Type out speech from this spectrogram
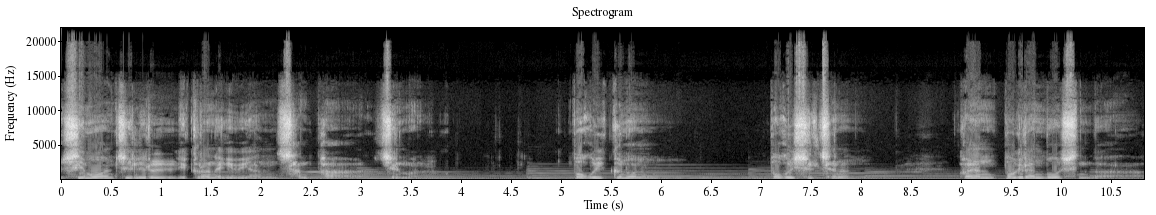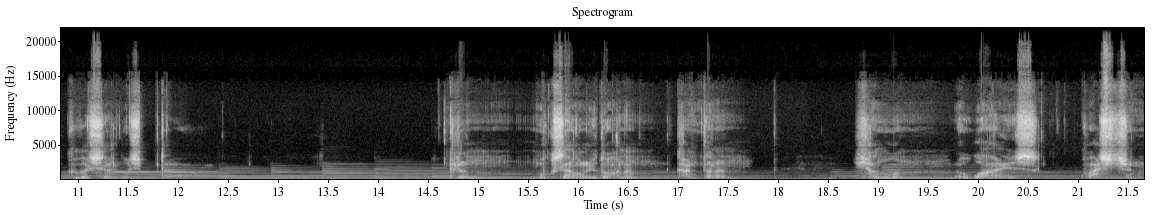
심오한 진리를 이끌어내기 위한 산파 질문. 복의 근원은 복의 실체는 과연 복이란 무엇인가 그것이 알고 싶다. 그런 묵상을 유도하는 간단한 현문 A wise question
